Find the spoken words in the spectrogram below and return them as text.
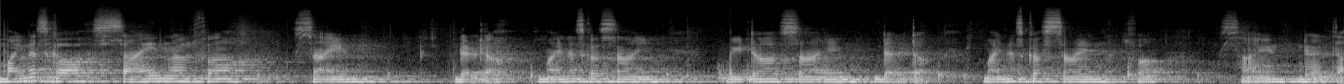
माइनस का sine alpha sine delta minus का sine beta sine delta minus का sine alpha sine delta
